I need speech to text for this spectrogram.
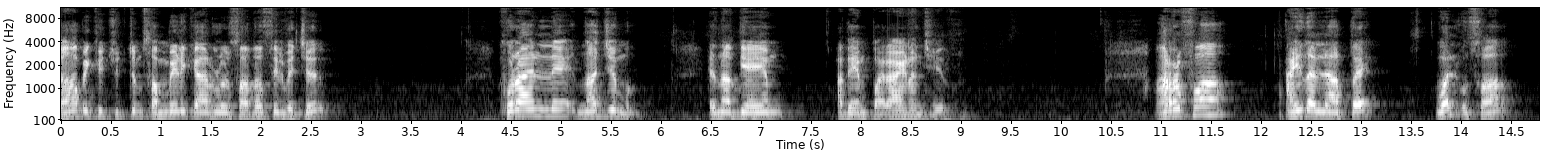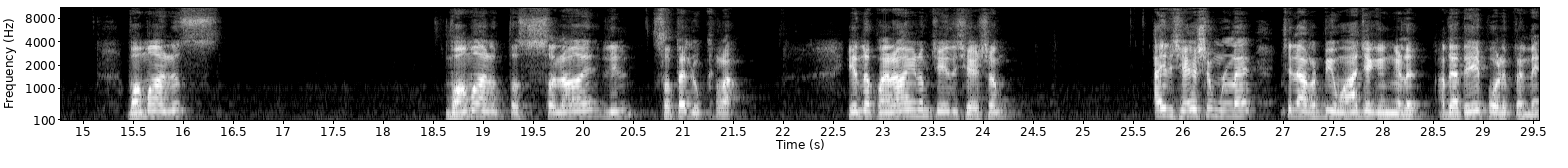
കാബയ്ക്ക് ചുറ്റും സമ്മേളിക്കാറുള്ള ഒരു സദസ്സിൽ വെച്ച് ഖുറാനിലെ നജ്ം എന്ന അധ്യായം അദ്ദേഹം പാരായണം ചെയ്തത് അറഫ ഐതല്ലാത്ത വൽ ഉസ വമാനസ് വാമാനത്തസ്സലാലിൽ സത്തലുഖ്റ എന്ന് പാരായണം ചെയ്ത ശേഷം അതിന് ശേഷമുള്ള ചില അറബി വാചകങ്ങൾ അത് അതേപോലെ തന്നെ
